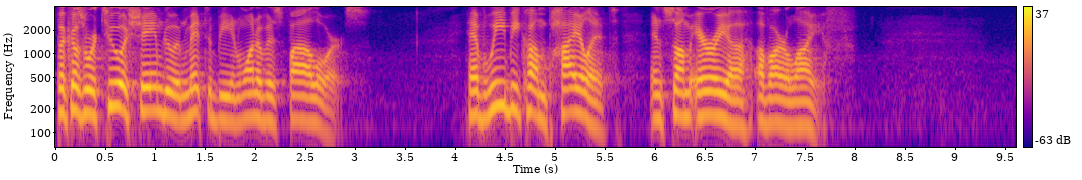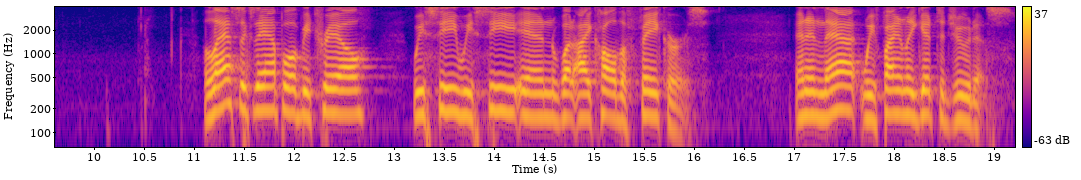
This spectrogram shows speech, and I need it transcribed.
because we're too ashamed to admit to being one of his followers? Have we become Pilate in some area of our life? The last example of betrayal we see, we see in what I call the fakers. And in that, we finally get to Judas.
